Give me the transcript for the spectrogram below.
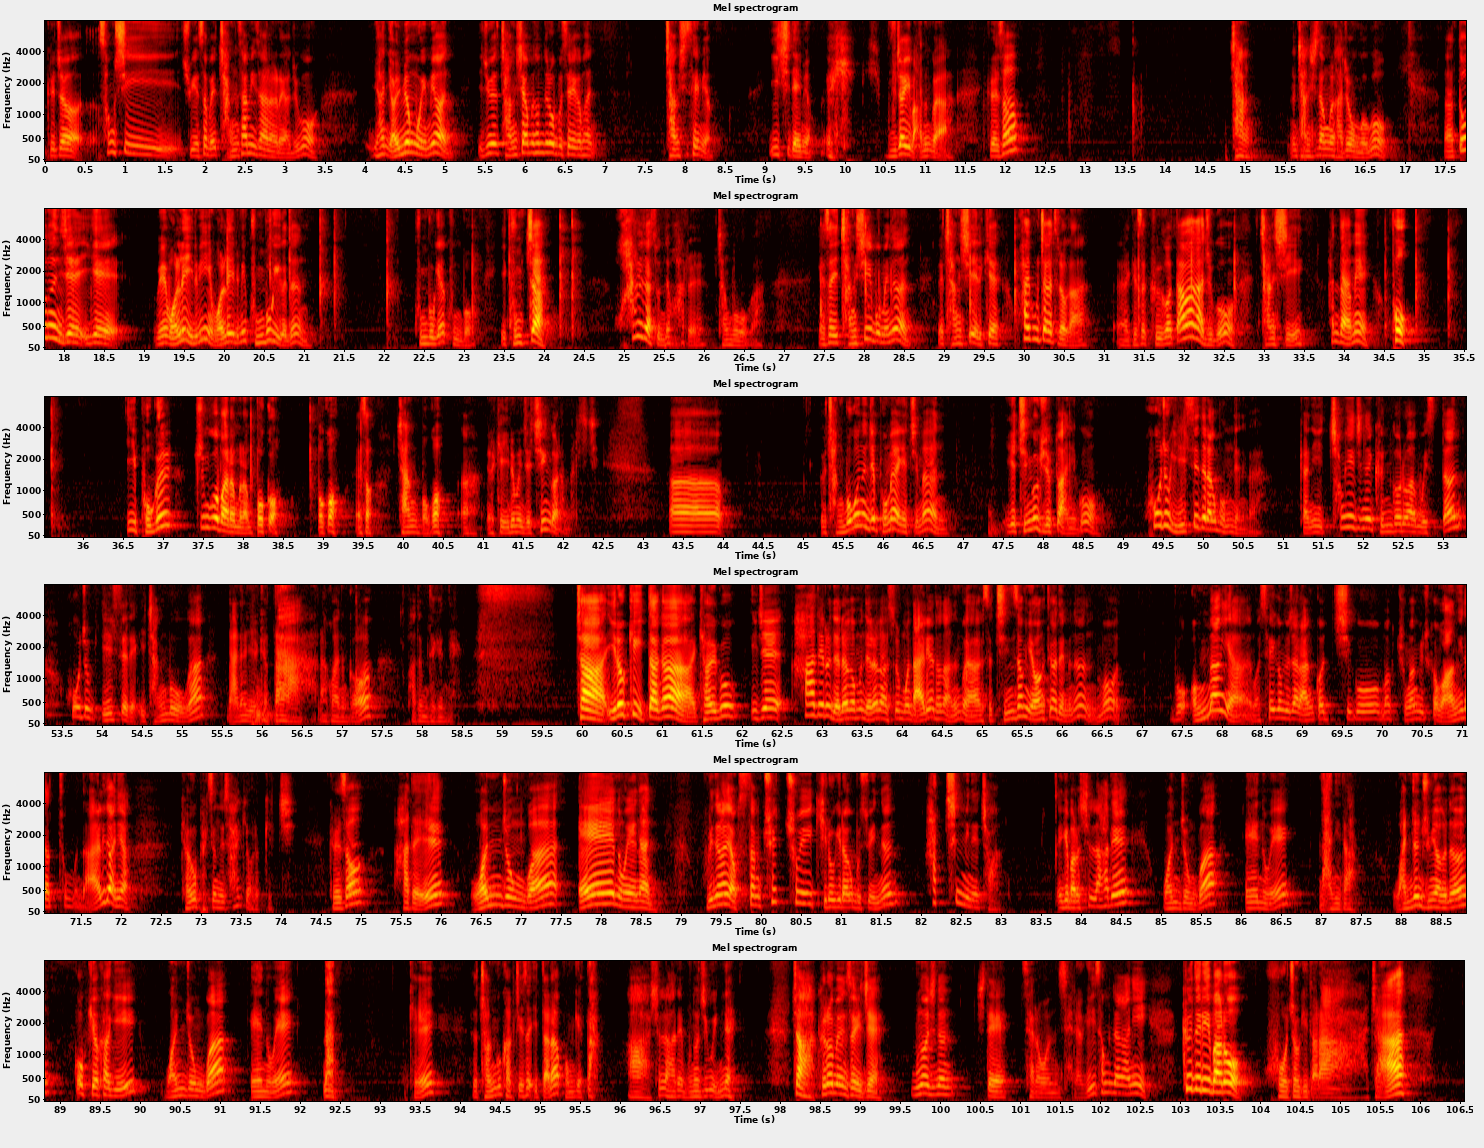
그저 성씨 중에서 왜 장삼이사라 그래가지고 한 10명 모이면 이 중에서 장씨 한번 손들어 보세요. 그럼 한 장씨 3명, 이씨 4명. 무지하게 많은 거야. 그래서 장, 장시성을 가져온 거고 어, 또는 이제 이게 왜 원래 이름이 원래 이름이 궁복이거든. 궁복이야 궁복. 이 궁자 활을 잤었는데 활을 장보고가. 그래서 이 장씨에 보면은 장씨에 이렇게 활궁자가 들어가. 예, 그래서 그거 따와가지고 장씨 한 다음에 복. 이 복을 중국어 발음으로 하면 보고 보고. 그래서 장보고 어, 이렇게 이름을 이제 지은 거란 말이지. 어, 장보고는 이제 보면 알겠지만 이게 진고 귀족도 아니고 호족 1세대라고 보면 되는 거야. 그러니까 이 청해진을 근거로 하고 있었던 호족 1세대 이 장보고가 난을 일으켰다라고 하는 거 받으면 되겠네. 자 이렇게 있다가 결국 이제 하대로 내려가면 내려갈수록 뭐 난리가 더 나는 거야. 그래서 진성 여왕 때가 되면은 뭐, 뭐 엉망이야. 뭐 세금도 잘안 꺼치고 막 중앙교주가 왕이 다툼 뭐 난리도 아니야. 결국 백성들이 살기 어렵겠지. 그래서 하대의 원종과 애노의 난 우리나라 역사상 최초의 기록이라고 볼 수 있는 하층민의 저항 이게 바로 신라 하대 원종과 애노의 난이다. 완전 중요하거든. 꼭 기억하기 원종과 애노의 난 이렇게 전국 각지에서 잇따라 번개했다. 아 신라 하대 무너지고 있네. 자 그러면서 이제 무너지는 시대에 새로운 세력이 성장하니 그들이 바로 호족이더라. 자,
